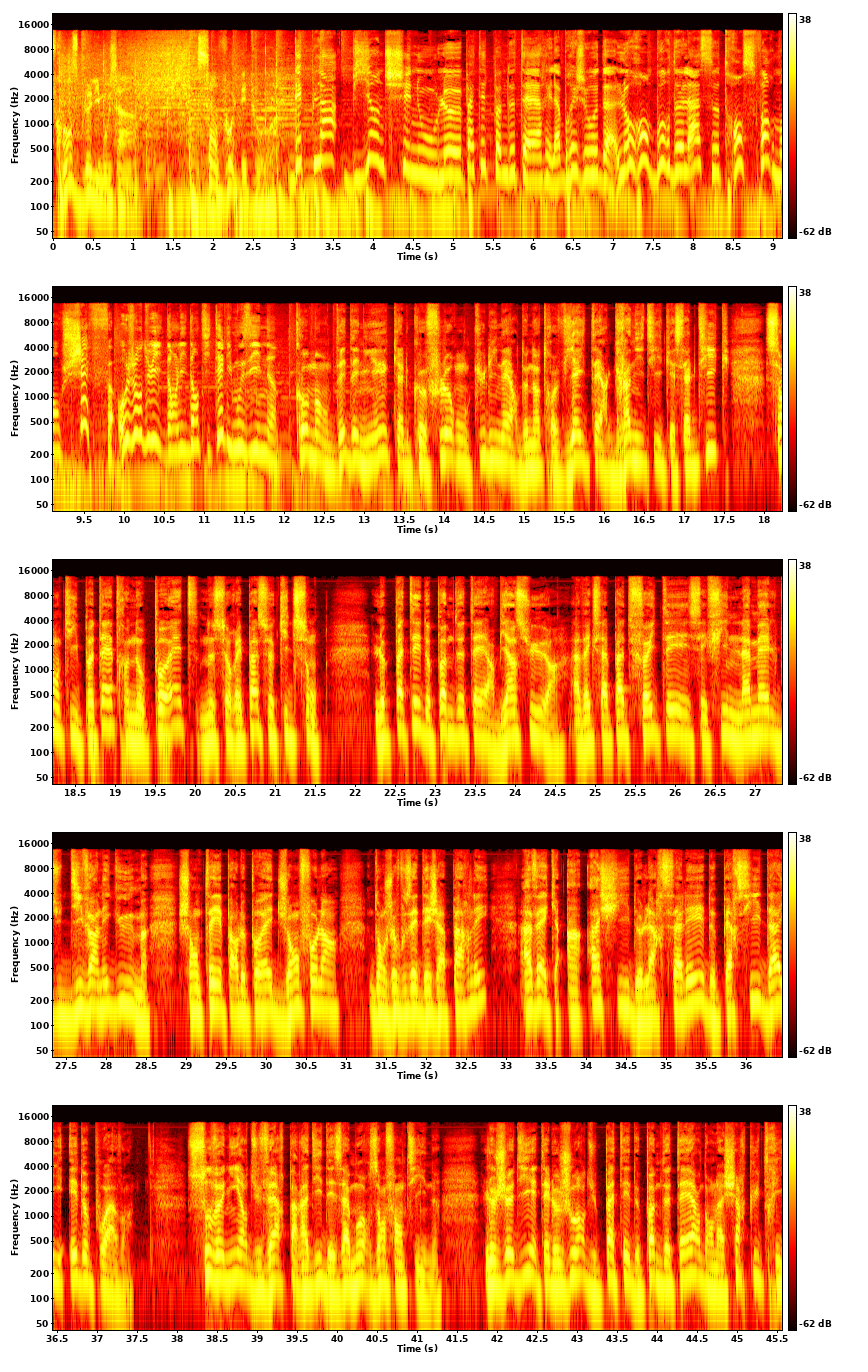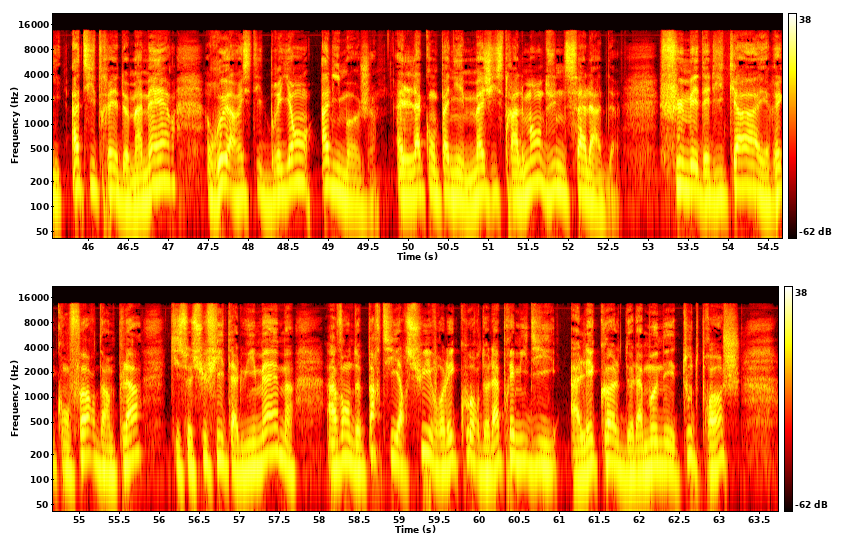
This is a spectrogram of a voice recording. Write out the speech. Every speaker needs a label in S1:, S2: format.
S1: France Bleu Limousin. Ça vaut le détour.
S2: Des plats bien de chez nous, le pâté de pommes de terre et la bréjaude. Laurent Bourdelat se transforme en chef aujourd'hui dans l'identité limousine.
S3: Comment dédaigner quelques fleurons culinaires de notre vieille terre granitique et celtique, sans qui peut-être nos poètes ne seraient pas ce qu'ils sont? Le pâté de pommes de terre, bien sûr, avec sa pâte feuilletée et ses fines lamelles du divin légume, chanté par le poète Jean Follin, dont je vous ai déjà parlé, avec un hachis de lard salé, de persil, d'ail et de poivre. Souvenir du vert paradis des amours enfantines. Le jeudi était le jour du pâté de pommes de terre dans la charcuterie attitrée de ma mère, rue Aristide Briand à Limoges. Elle l'accompagnait magistralement d'une salade. Fumée délicat et réconfort d'un plat qui se suffit à lui-même avant de partir suivre les cours de l'après-midi à l'école de la monnaie toute proche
